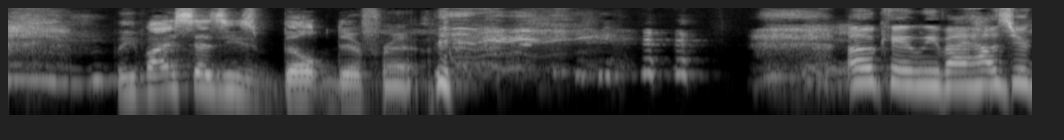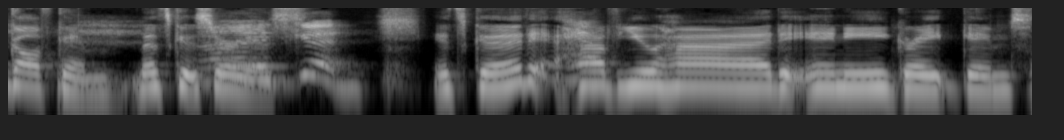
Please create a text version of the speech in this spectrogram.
Levi says he's built different. Okay, Levi, how's your golf game? Let's get Uh, serious. it's good. It's good. Have you had any great games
